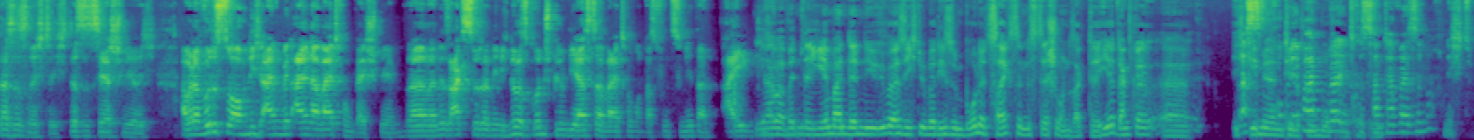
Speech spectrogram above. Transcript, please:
Das ist richtig. Das ist sehr schwierig. Aber da würdest du auch nicht einen mit allen Erweiterungen gleich spielen. Dann sagst du dann nämlich nur das Grundspiel und die erste Erweiterung und das funktioniert dann eigentlich. Ja, aber wenn dir jemand denn die Übersicht über die Symbole zeigt, dann ist der schon, sagt er, hier, danke, äh, ich gehe mir ein. Das hatten wir interessanterweise noch nicht.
